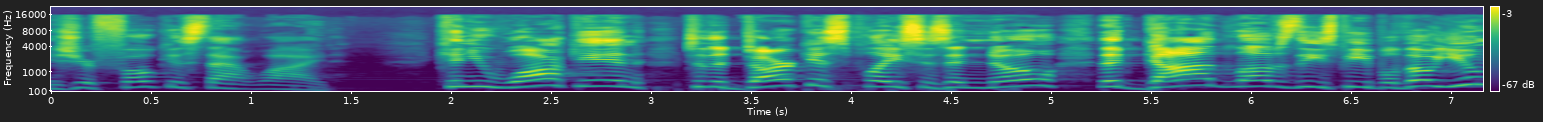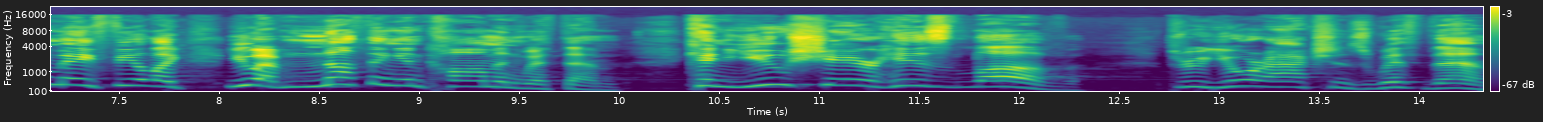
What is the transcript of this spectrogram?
Is your focus that wide? Can you walk in to the darkest places and know that God loves these people? Though you may feel like you have nothing in common with them, can you share His love through your actions with them?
